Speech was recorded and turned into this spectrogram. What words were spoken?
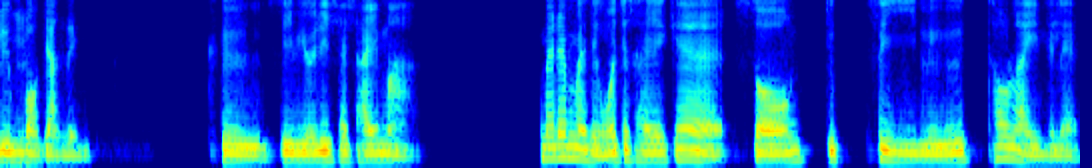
ลืม บอกอย่างหนึ่ง คือ CPU ที่ใช้ใช้มา ไม่ได้หมายถึงว่าจะใช้แค่ 2.4 หรือเท่าไหร่นี่แหละ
